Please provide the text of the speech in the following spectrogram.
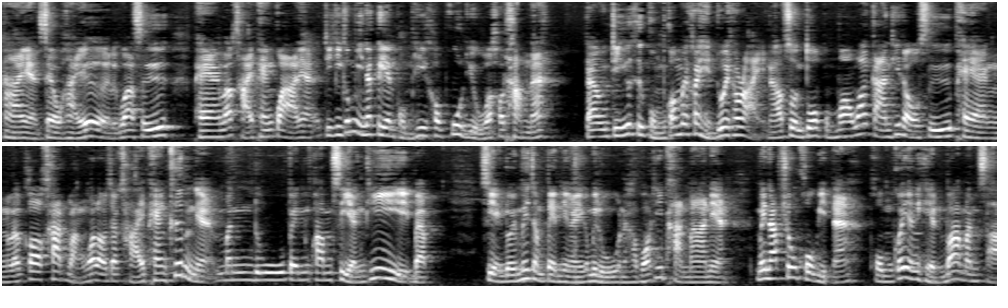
high and sell higher หรือว่าซื้อแพงแล้วขายแพงกว่าเนี่ยจริงๆก็มีนักเรียนผมที่เขาพูดอยู่ว่าเขาทำนะ แต่จริงๆก็คือผมก็ไม่ค่อยเห็นด้วยเท่าไหร่นะครับ ส่วนตัวผมมองว่าการที่เราซื้อแพงแล้วก็คาดหวังว่าเราจะขายแพงขึ้นเนี่ย มันดูเป็นความเสี่ยงที่แบบเสี่ยงโดยไม่จำเป็นยังไงก็ไม่รู้นะครับ เพราะที่ผ่านมาเนี่ยไม่นับช่วงโควิดนะ ผมก็ยังเห็นว่ามันสา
